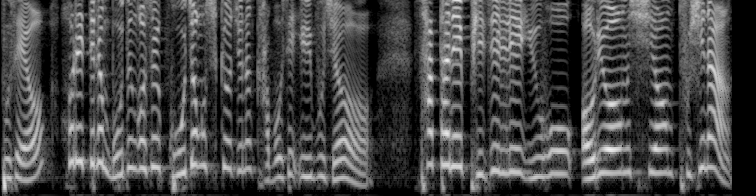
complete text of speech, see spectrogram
보세요. 허리띠는 모든 것을 고정시켜주는 갑옷의 일부죠. 사탄의 비진리, 유혹, 어려움, 시험, 부신앙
